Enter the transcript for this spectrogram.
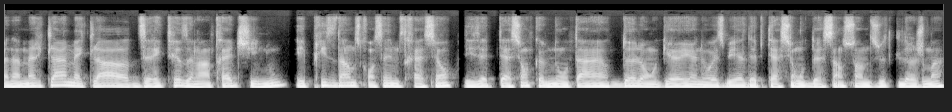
Madame Marie-Claire directrice de l'entraide chez nous et présidente du conseil d'administration des habitations communautaires de Longueuil, un OSBL d'habitation de 178 logements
